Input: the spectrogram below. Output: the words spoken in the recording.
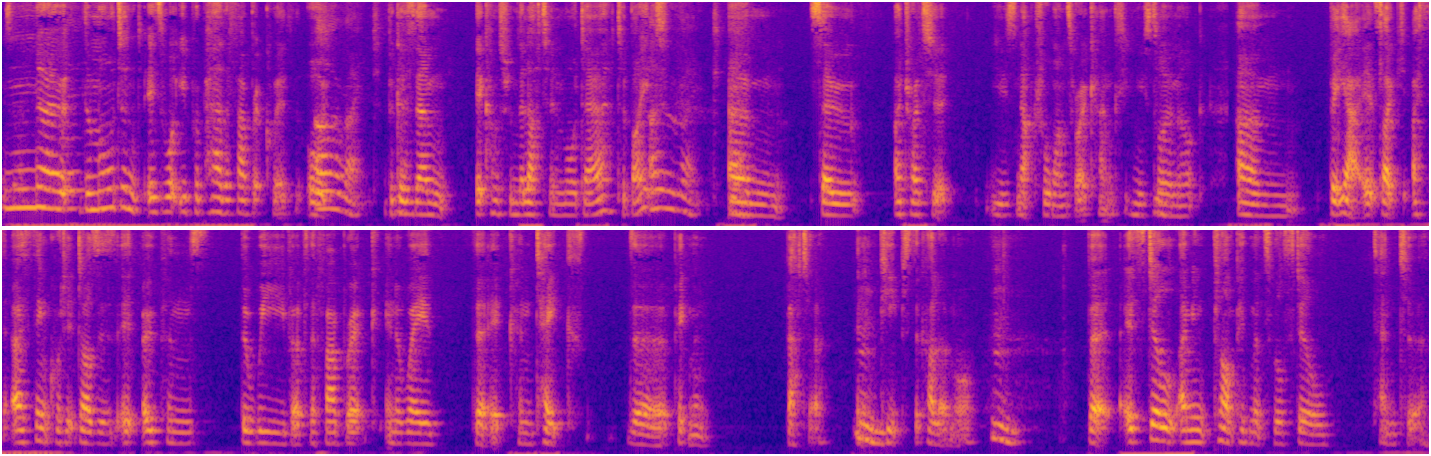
No, the mordant is what you prepare the fabric with, or oh, right. because um, it comes from the Latin mordere, to bite. Oh, right. yeah. Um, so I try to use natural ones where I can because you can use soy milk. Um, but yeah, it's like I, th- I think what it does is it opens the weave of the fabric in a way that it can take the pigment better and Mm. it keeps the colour more. Mm. But it's still, I mean, plant pigments will still tend to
